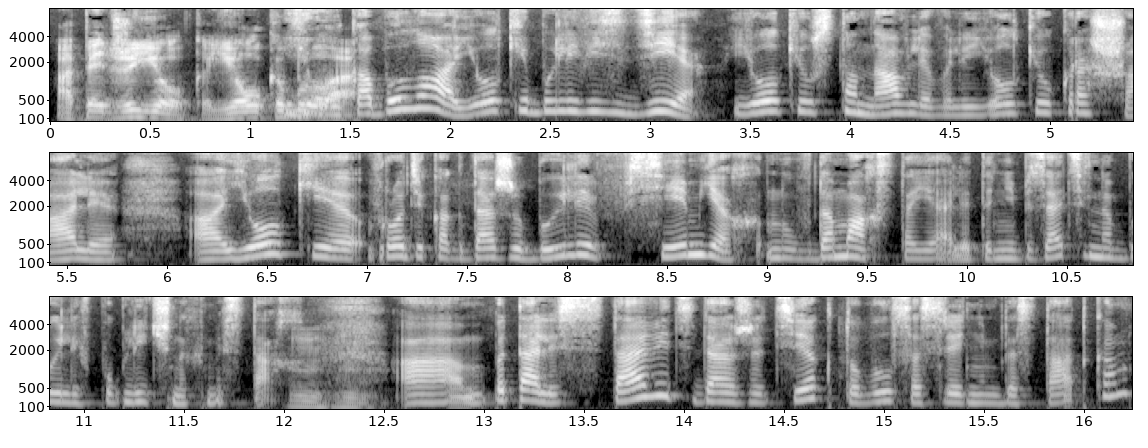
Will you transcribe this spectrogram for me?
Опять же, елка. Елка была. Елка была, елки были везде. Елки устанавливали, елки украшали. Елки вроде как даже были в семьях, ну, в домах стояли. Это не обязательно были в публичных местах. Угу. Пытались ставить даже те, кто был со средним достатком,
